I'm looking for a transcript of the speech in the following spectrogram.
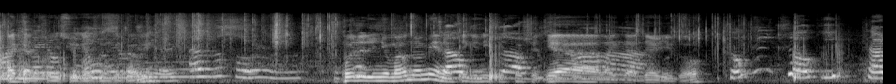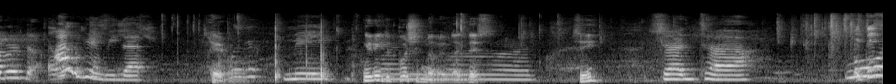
I cut it for you so you guys don't get. Put it in your mouth, mommy, and I think you need to push it. Yeah, like that. There you go. Choky. Covered. I can't read that. Here. Me. You need to push it, mommy, like this. See? Santa. More.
